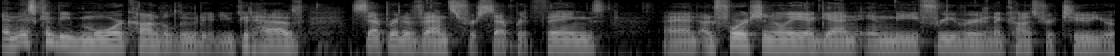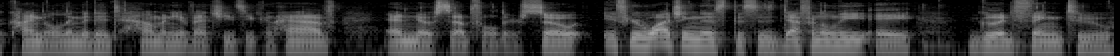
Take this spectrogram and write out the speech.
And this can be more convoluted. You could have separate events for separate things. And unfortunately, again, in the free version of Construct 2, you're kind of limited to how many event sheets you can have and no subfolders. So if you're watching this, this is definitely a good thing to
